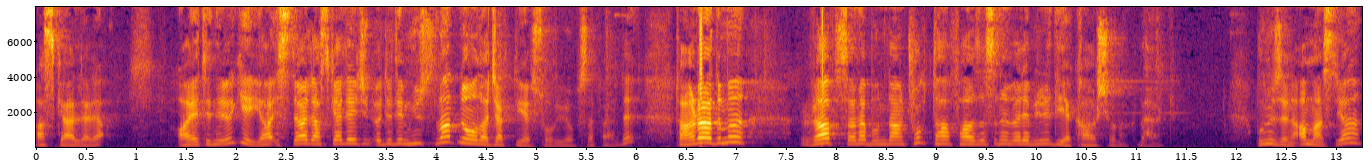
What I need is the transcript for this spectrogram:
askerlere. Ayetinde diyor ki ya İsrail askerleri için ödediğim 100 talant ne olacak diye soruyor bu sefer de. Tanrı adımı Rab sana bundan çok daha fazlasını verebilir diye karşılık verdi. Bunun üzerine Amasya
